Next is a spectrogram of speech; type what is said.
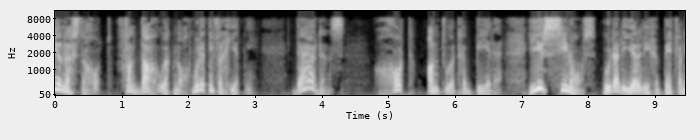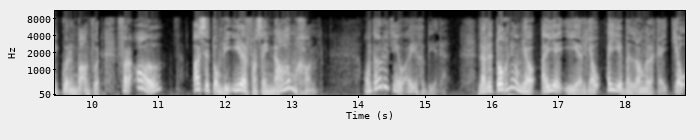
enigste God, vandag ook nog. Moet dit nie vergeet nie. Derdens, God antwoord gebede. Hier sien ons hoe dat die Here die gebed van die koning beantwoord, veral as dit om die eer van sy naam gaan. Onthou dit in jou eie gebede. Laat dit tog nie om jou eie eer, jou eie belangrikheid, jou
